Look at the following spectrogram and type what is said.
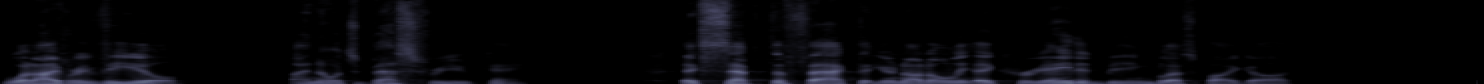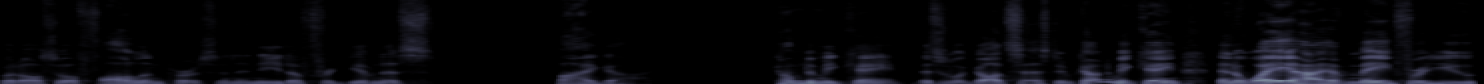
what I've revealed, I know it's best for you, Cain. Accept the fact that you're not only a created being blessed by God, but also a fallen person in need of forgiveness by God. Come to me, Cain. This is what God says to him. Come to me, Cain, in a way I have made for you.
